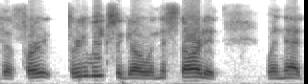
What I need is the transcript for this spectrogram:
the first three weeks ago when this started when that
